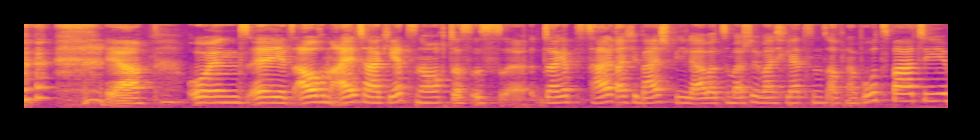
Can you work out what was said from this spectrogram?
ja, und äh, jetzt auch im Alltag jetzt noch, das ist, äh, da gibt es zahlreiche Beispiele, aber zum Beispiel war ich letztens auf einer Bootsparty.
